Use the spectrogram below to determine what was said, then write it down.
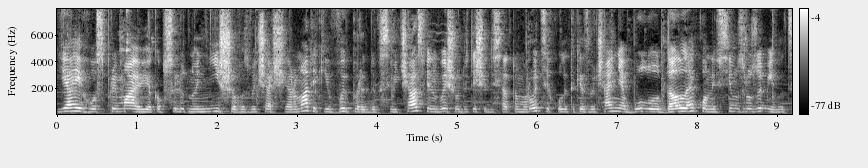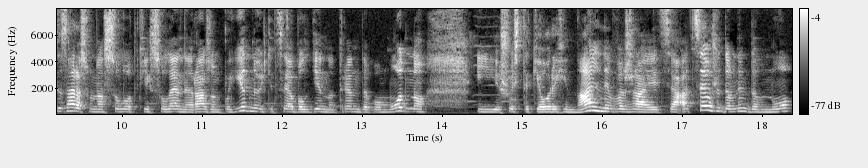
Я його сприймаю як абсолютно нішево звучащий аромат, який випередив свій час. Він вийшов у 2010 році, коли таке звучання було далеко не всім зрозуміло. Це зараз у нас солодке і солене разом поєднують, і це обалденно трендово, модно і щось таке оригінальне вважається. А це вже давним-давно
